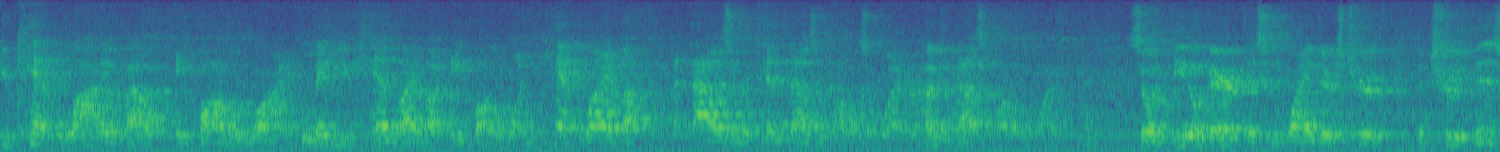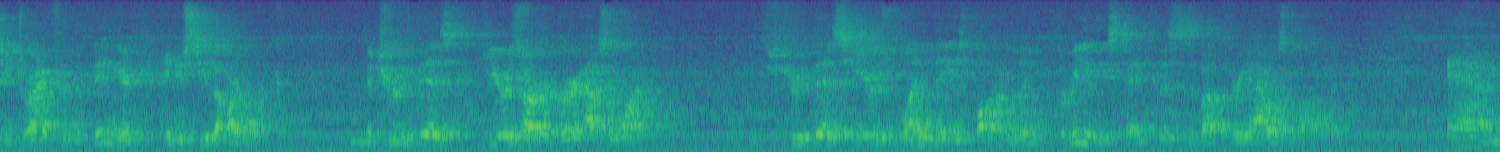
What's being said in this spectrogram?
You can't lie about a bottle of wine. Maybe you can lie about a bottle of wine. You can't lie about a thousand or ten thousand bottles of wine or a hundred thousand bottles of wine. So in Vino Veritas, in wine there's truth. The truth is you drive through the vineyard and you see the hard work. The mm-hmm. truth is, here's our warehouse of wine. The truth is, here's one day's bottling, three of these tanks. This is about three hours of bottling. And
